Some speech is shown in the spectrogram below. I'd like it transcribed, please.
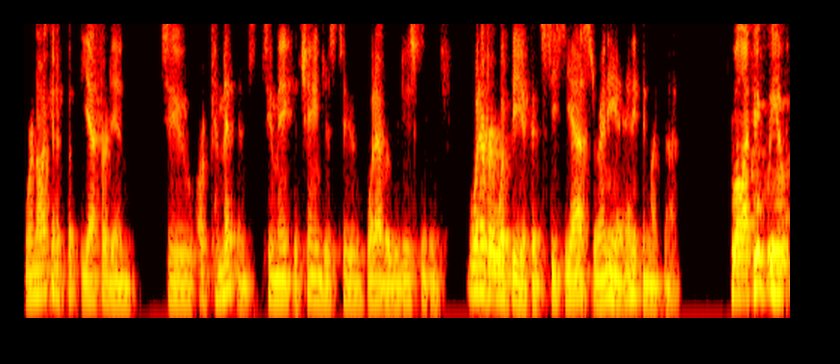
we're not going to put the effort in to or commitment to make the changes to whatever reduce whatever it would be if it's CCS or any anything like that. Well, I think we have a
